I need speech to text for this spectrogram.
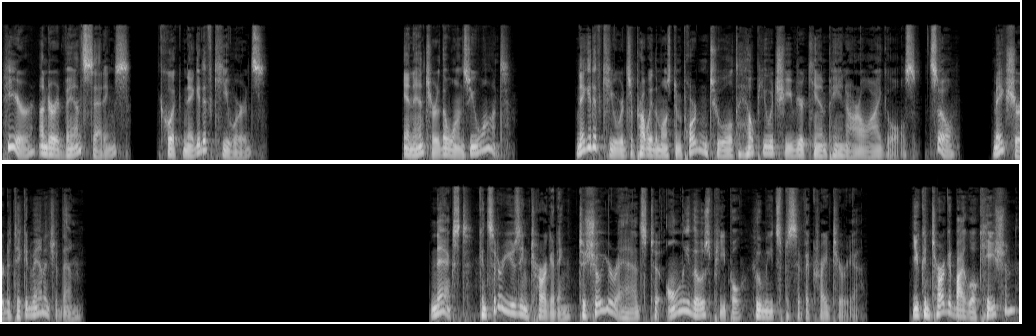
Here, under Advanced Settings, click Negative Keywords and enter the ones you want. Negative keywords are probably the most important tool to help you achieve your campaign ROI goals, so make sure to take advantage of them. Next, consider using targeting to show your ads to only those people who meet specific criteria. You can target by location,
